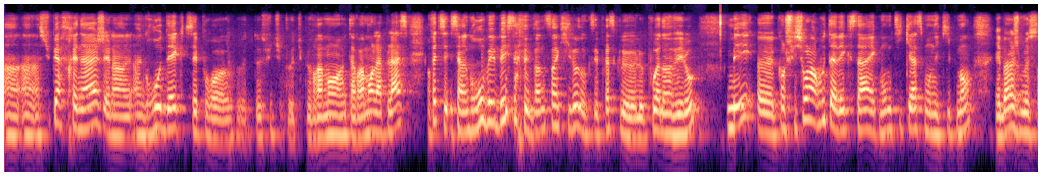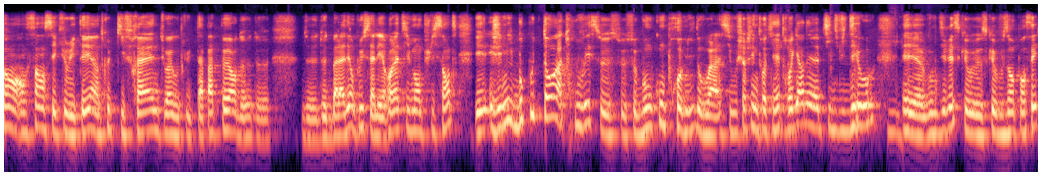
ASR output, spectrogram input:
un, super freinage. Elle a un, gros deck tu sais pour dessus tu peux tu peux vraiment as vraiment la place. En fait c'est un gros bébé. Ça fait 25 kilos. Donc c'est presque le, le poids d'un vélo. Mais quand je suis sur la route avec ça, avec mon petit casque, mon équipement, et eh ben, je me sens enfin en sécurité, un truc qui freine, tu vois, où tu n'as pas peur de, de, de, te balader. En plus, elle est relativement puissante. Et j'ai mis beaucoup de temps à trouver ce, ce, bon compromis. Donc voilà, si vous cherchez une trottinette, regardez ma petite vidéo et euh, vous me direz ce que, ce que vous en pensez.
